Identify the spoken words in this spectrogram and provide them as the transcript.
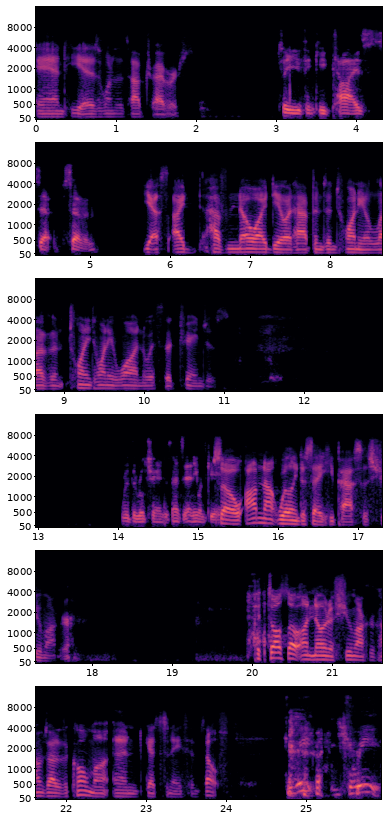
and he is one of the top drivers. So you think he ties seven? Yes, I have no idea what happens in 2011, 2021 with the changes. With the real changes? That's anyone's game. So I'm not willing to say he passes Schumacher. It's also unknown if Schumacher comes out of the coma and gets an eighth himself. Can we? Can we?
